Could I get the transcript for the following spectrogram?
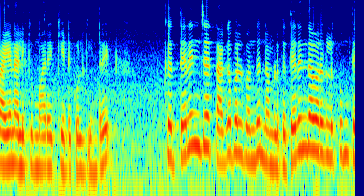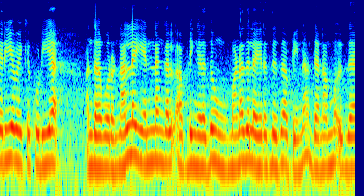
பயனளிக்குமாறு கேட்டுக்கொள்கின்றேன். தெரிஞ்ச தகவல் வந்து நம்மளுக்கு தெரிந்தவர்களுக்கும் தெரிய வைக்கக்கூடிய அந்த ஒரு நல்ல எண்ணங்கள் அப்படிங்கிறது உங்கள் மனதில் இருந்தது அப்படின்னா தினமும் இதை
